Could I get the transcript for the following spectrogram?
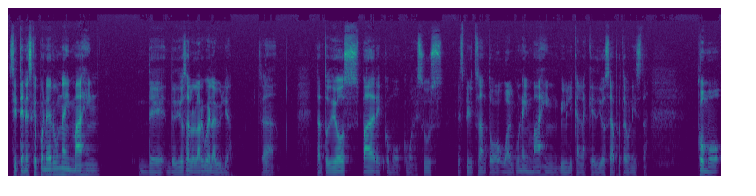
Si tenés que poner una imagen de, de Dios a lo largo de la Biblia, o sea, tanto Dios Padre como, como Jesús, el Espíritu Santo o alguna imagen bíblica en la que Dios sea protagonista, como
